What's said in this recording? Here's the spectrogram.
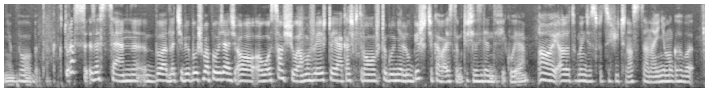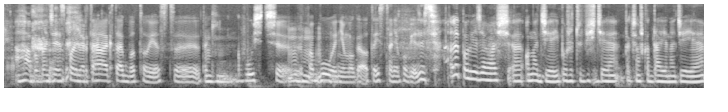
nie byłoby tak. Która z, ze scen była dla ciebie, bo już chyba powiedziałaś o, o łososiu, a może jeszcze jakaś, którą szczególnie lubisz? Ciekawa jestem, czy się zidentyfikuje. Oj, ale to będzie specyficzna scena i nie mogę chyba Aha, bo będzie spoiler, tak? Tak, tak, bo to jest y, taki gwóźdź y, fabuły, nie mogę o tej scenie powiedzieć. Ale powiedziałaś e, o nadziei, bo rzeczywiście ta książka daje nadzieję.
